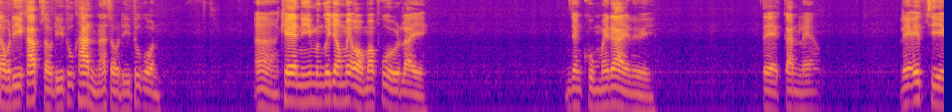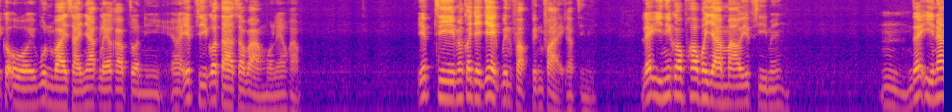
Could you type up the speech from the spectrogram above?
สวัสดีครับ สวัสดีทุกท่านนะ สวัสดีทุกคนอ่าแค่นี้มึงก็ยังไม่ออกมาพูดอะไร ยังคุมไม่ได้เลย แตกกันแล้วและเอฟซีก็โอยวุ่นวายสายยักษ์แล้วครับตัวนี้เอฟซีก็ตาสว่างหมดแล้วครับเอฟซีมันก็จะแยกเป็นฝักเป็นฝ่ายครับทีนี้ และอีนี่ก็เข้าพยายามมาเอาเอฟซีมึง อืมและอีหน้า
